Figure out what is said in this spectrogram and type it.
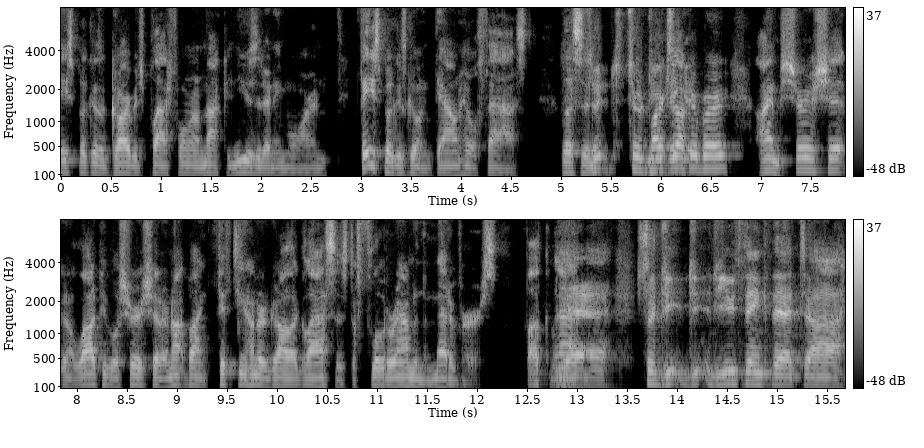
Facebook is a garbage platform. I'm not going to use it anymore. And Facebook is going downhill fast. Listen, So- so Mark Zuckerberg, I'm sure shit, and a lot of people sure as shit are not buying $1,500 glasses to float around in the metaverse. Fuck that. Yeah. So do, do do you think that uh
